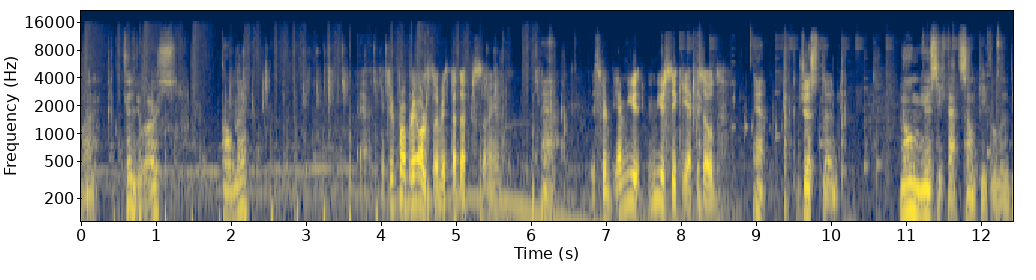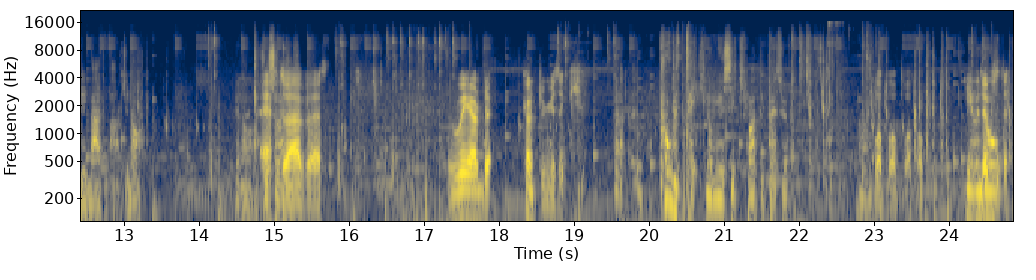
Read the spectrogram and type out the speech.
Well, could be worse. Probably. Yeah, it will probably also be sped up, so you know. Yeah. This will be a mu music episode. Yeah, just uh, no music that some people will be mad about, you know. You know, have so to have uh, weird country music. probably techno music might be better. Wop wop wop wop. Even though, Dubstep.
